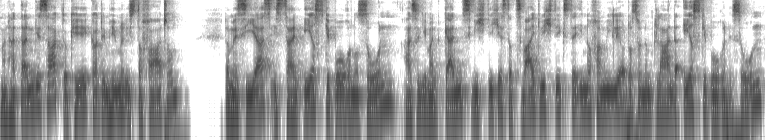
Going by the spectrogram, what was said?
Man hat dann gesagt, okay, Gott im Himmel ist der Vater. Der Messias ist sein erstgeborener Sohn, also jemand ganz Wichtiges, der zweitwichtigste in der Familie oder so einem Clan, der erstgeborene Sohn.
